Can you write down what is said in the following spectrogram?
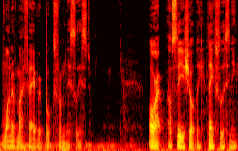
one of my favorite books from this list. All right, I'll see you shortly. Thanks for listening.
